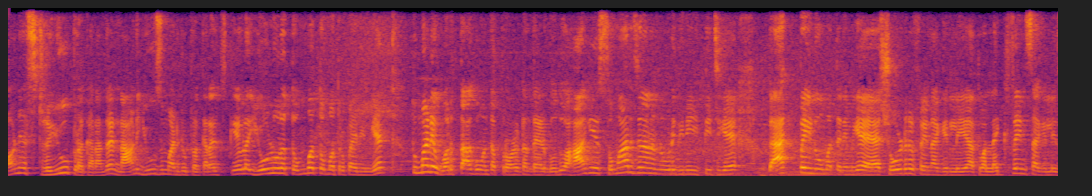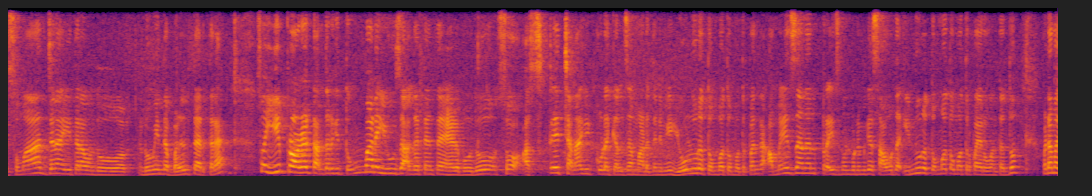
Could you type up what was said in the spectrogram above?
ಆನೆಸ್ಟ್ ರಿವ್ಯೂ ಪ್ರಕಾರ ಅಂದರೆ ನಾನು ಯೂಸ್ ಮಾಡಿರೋ ಪ್ರಕಾರ ಕೇವಲ ಏಳ್ನೂರ ತೊಂಬತ್ತೊಂಬತ್ತು ರೂಪಾಯಿ ನಿಮಗೆ ತುಂಬಾ ವರ್ತ್ ಆಗುವಂಥ ಪ್ರಾಡಕ್ಟ್ ಅಂತ ಹೇಳ್ಬೋದು. ಹಾಗೆ ಸುಮಾರು ಜನ ನಾನು ನೋಡಿದ್ದೀನಿ ಇತ್ತೀಚೆಗೆ ಬ್ಯಾಕ್ ಪೈನು ಮತ್ತು ನಿಮಗೆ ಶೋಲ್ಡರ್ ಪೈನ್ ಆಗಿರಲಿ ಅಥವಾ ಲೆಗ್ ಪೈನ್ಸ್ ಆಗಿರಲಿ, ಸುಮಾರು ಜನ ಈ ಥರ ಒಂದು ನೋವಿಂದ ಬಳಲ್ತಾ ಇರ್ತಾರೆ. ಸೊ ಈ ಪ್ರಾಡಕ್ಟ್ ಅಂಥವ್ರಿಗೆ ತುಂಬಾ ಯೂಸ್ ಆಗುತ್ತೆ ಅಂತ ಹೇಳ್ಬೋದು. ಸೊ ಅಷ್ಟೇ ಚೆನ್ನಾಗಿ ಕೂಡ ಕೆಲಸ ಮಾಡುತ್ತೆ. ನಿಮಗೆ ಏಳ್ನೂರ ತೊಂಬತ್ತೊಂಬತ್ತು ರೂಪಾಯಿ ಅಂದರೆ ಅಮೆಝಾನಲ್ಲಿ ಪ್ರೈಸ್ ಬಂದ್ಬಿಟ್ಟು ನಿಮಗೆ ಸಾವಿರದ ಇನ್ನೂರ ತೊಂಬತ್ತೊಂಬತ್ತು ರೂಪಾಯಿ ಇರುವಂಥದ್ದು ಬಟ್ ನಮ್ಮ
